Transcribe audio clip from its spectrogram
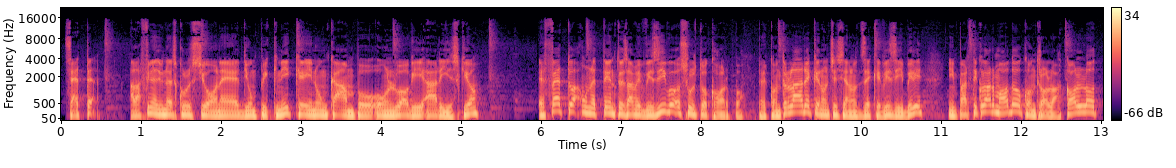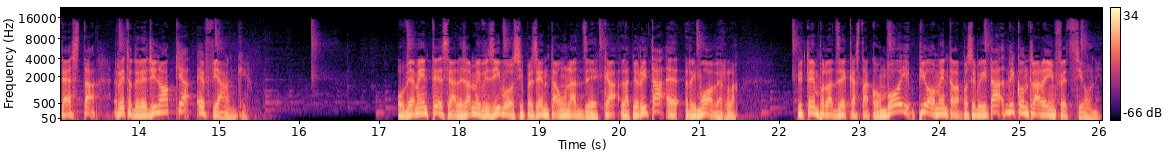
7. Alla fine di un'escursione, di un picnic in un campo o in luoghi a rischio, effettua un attento esame visivo sul tuo corpo per controllare che non ci siano zecche visibili, in particolar modo controlla collo, testa, retro delle ginocchia e fianchi. Ovviamente se all'esame visivo si presenta una zecca, la priorità è rimuoverla. Più tempo la zecca sta con voi, più aumenta la possibilità di contrarre infezioni.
